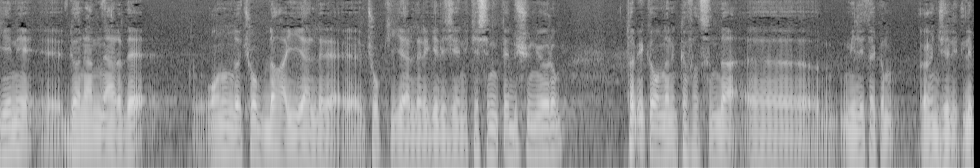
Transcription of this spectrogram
yeni e, dönemlerde onun da çok daha iyi yerlere, e, çok iyi yerlere geleceğini kesinlikle düşünüyorum. tabii ki onların kafasında e, milli takım öncelikli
